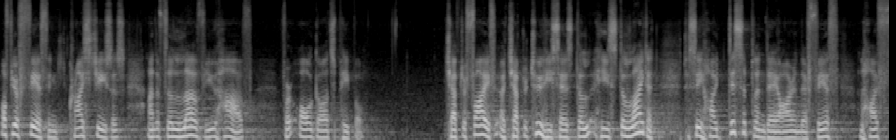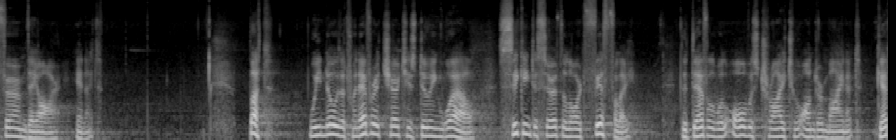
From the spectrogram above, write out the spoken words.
of your faith in Christ Jesus and of the love you have for all God's people Chapter 5, uh, chapter 2, he says del- he's delighted to see how disciplined they are in their faith and how firm they are in it. But we know that whenever a church is doing well, seeking to serve the Lord faithfully, the devil will always try to undermine it, get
